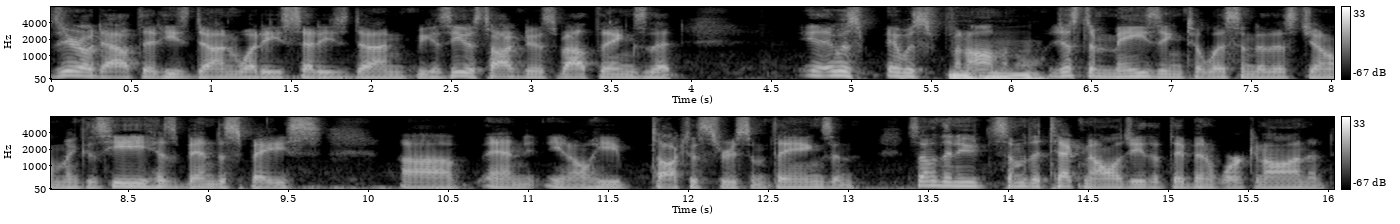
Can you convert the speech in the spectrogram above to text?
zero doubt that he's done what he said he's done because he was talking to us about things that it was it was phenomenal, just amazing to listen to this gentleman because he has been to space, uh, and you know he talked us through some things and some of the new some of the technology that they've been working on and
